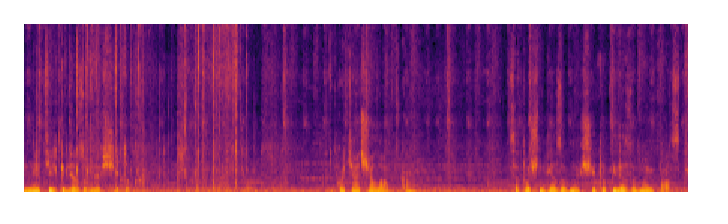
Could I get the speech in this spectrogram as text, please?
Не тільки для зубних щіток. Котяча лапка. Це точно для зубних щіток і для зубної пасти.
